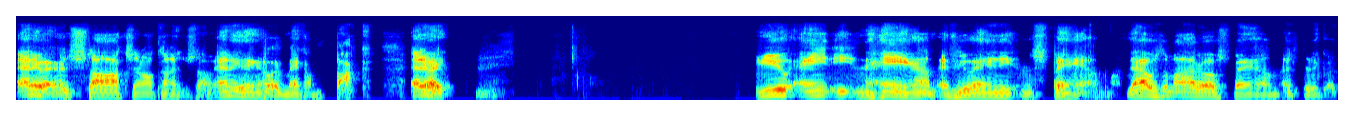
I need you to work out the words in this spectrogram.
Anyway, and stocks and all kinds of stuff. Anything that would make a buck. Anyway, you ain't eating ham if you ain't eating spam. That was the motto of spam. That's pretty good.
